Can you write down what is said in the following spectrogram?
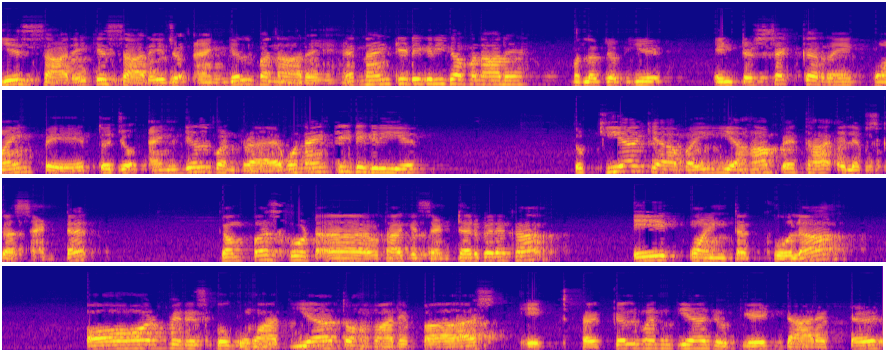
ये सारे के सारे जो एंगल बना रहे हैं 90 डिग्री का बना रहे हैं। मतलब जब ये इंटरसेक्ट कर रहे हैं पॉइंट पे तो जो एंगल बन रहा है वो 90 डिग्री है। तो किया क्या भाई? यहाँ पे था एलिप्स का सेंटर कंपास को उठा के सेंटर पे रखा। एक पॉइंट तक खोला। और फिर इसको घुमा दिया तो हमारे पास एक सर्कल बन गया जो कि डायरेक्टर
